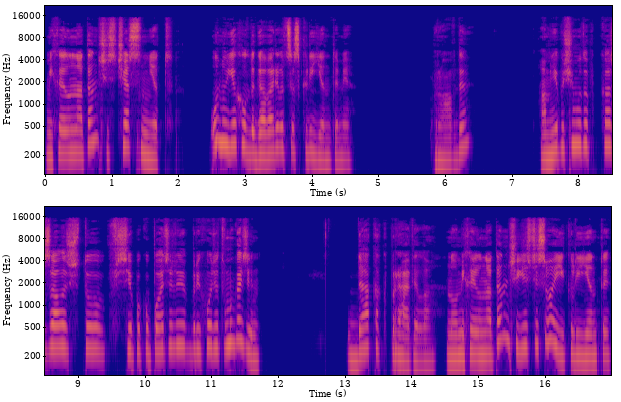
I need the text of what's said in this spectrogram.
Михаила Натановича сейчас нет», он уехал договариваться с клиентами. Правда? А мне почему-то казалось, что все покупатели приходят в магазин. Да, как правило, но у Михаила Натановича есть и свои клиенты.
